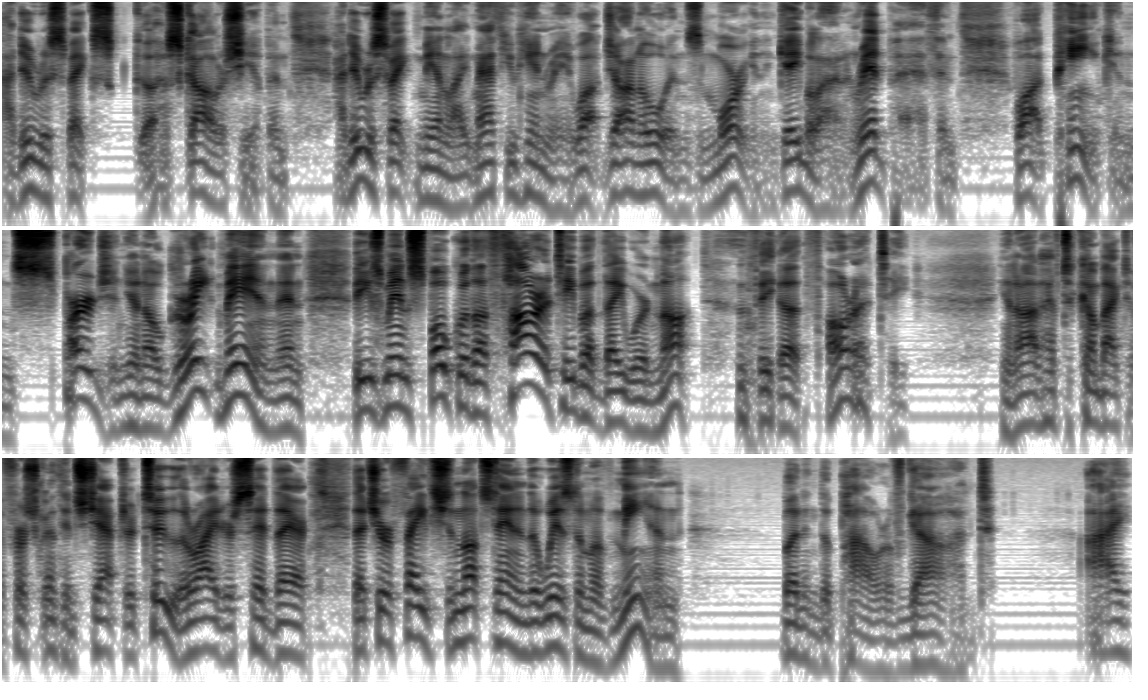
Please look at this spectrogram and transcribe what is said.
I do respect uh, scholarship, and I do respect men like Matthew Henry, and what John Owens and Morgan and Gaebelein and Redpath and what Pink and Spurgeon. You know, great men, and these men spoke with authority, but they were not the authority you know, I'd have to come back to 1 Corinthians chapter 2. The writer said there that your faith should not stand in the wisdom of men, but in the power of God. I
